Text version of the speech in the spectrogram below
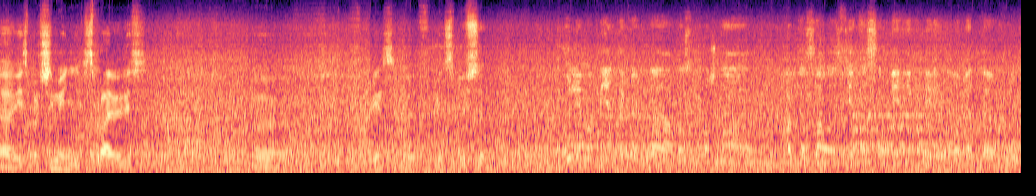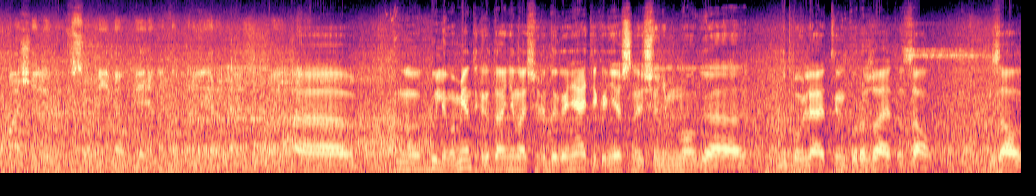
Э, И с большими не справились. Э, В принципе, в принципе, все. Были моменты, когда, возможно, показалось где-то соперник переломит в матче, или вы все время уверенно контролировали? Э, Ну, были моменты, когда они начали догонять, и, конечно, еще немного добавляет им урожая, это зал. Зал,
